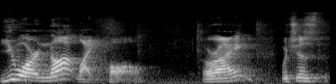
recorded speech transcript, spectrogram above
you are not like Paul, all right? Which is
